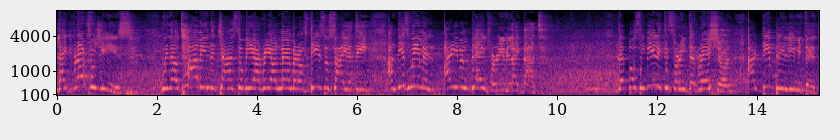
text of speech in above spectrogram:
like refugees, without having the chance to be a real member of this society, and these women are even blamed for living like that. The possibilities for integration are deeply limited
